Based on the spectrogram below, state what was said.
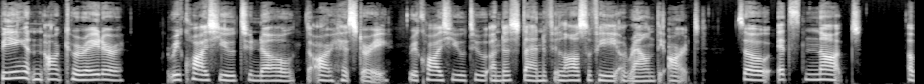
Being an art curator requires you to know the art history, requires you to understand the philosophy around the art. So it's not a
